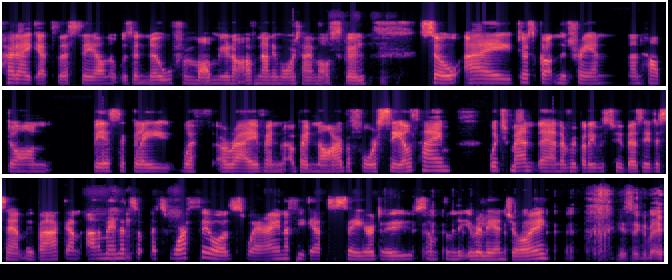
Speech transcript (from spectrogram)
how do I get to this sale? And it was a no from mom, you're not having any more time off school. Mm-hmm. so I just got in the train and hopped on basically with arriving about an hour before sale time, which meant then everybody was too busy to send me back. And, and I mean, mm-hmm. it's it's worth the odd swearing if you get to see or do something that you really enjoy. It's a,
